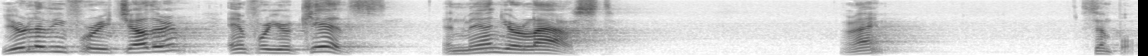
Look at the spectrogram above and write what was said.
You're living for each other and for your kids. And men, you're last. All right? Simple.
